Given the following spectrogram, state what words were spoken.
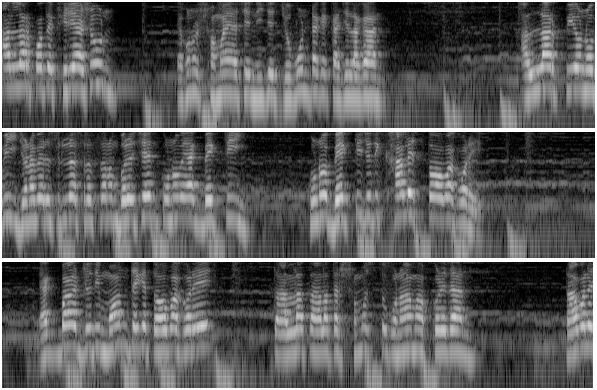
আল্লাহর পথে ফিরে আসুন। এখনও সময় আছে, নিজের যৌবনটাকে কাজে লাগান। আল্লাহর প্রিয় নবী জনাবে রসুল্লাহ সাল্লাম বলেছেন, কোনো এক ব্যক্তি, কোনো ব্যক্তি যদি খালেস তওবা করে, একবার যদি মন থেকে তওবা করে, তো আল্লাহ তাআলা তার সমস্ত গুনাহ মাফ করে দেন। তা বলে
